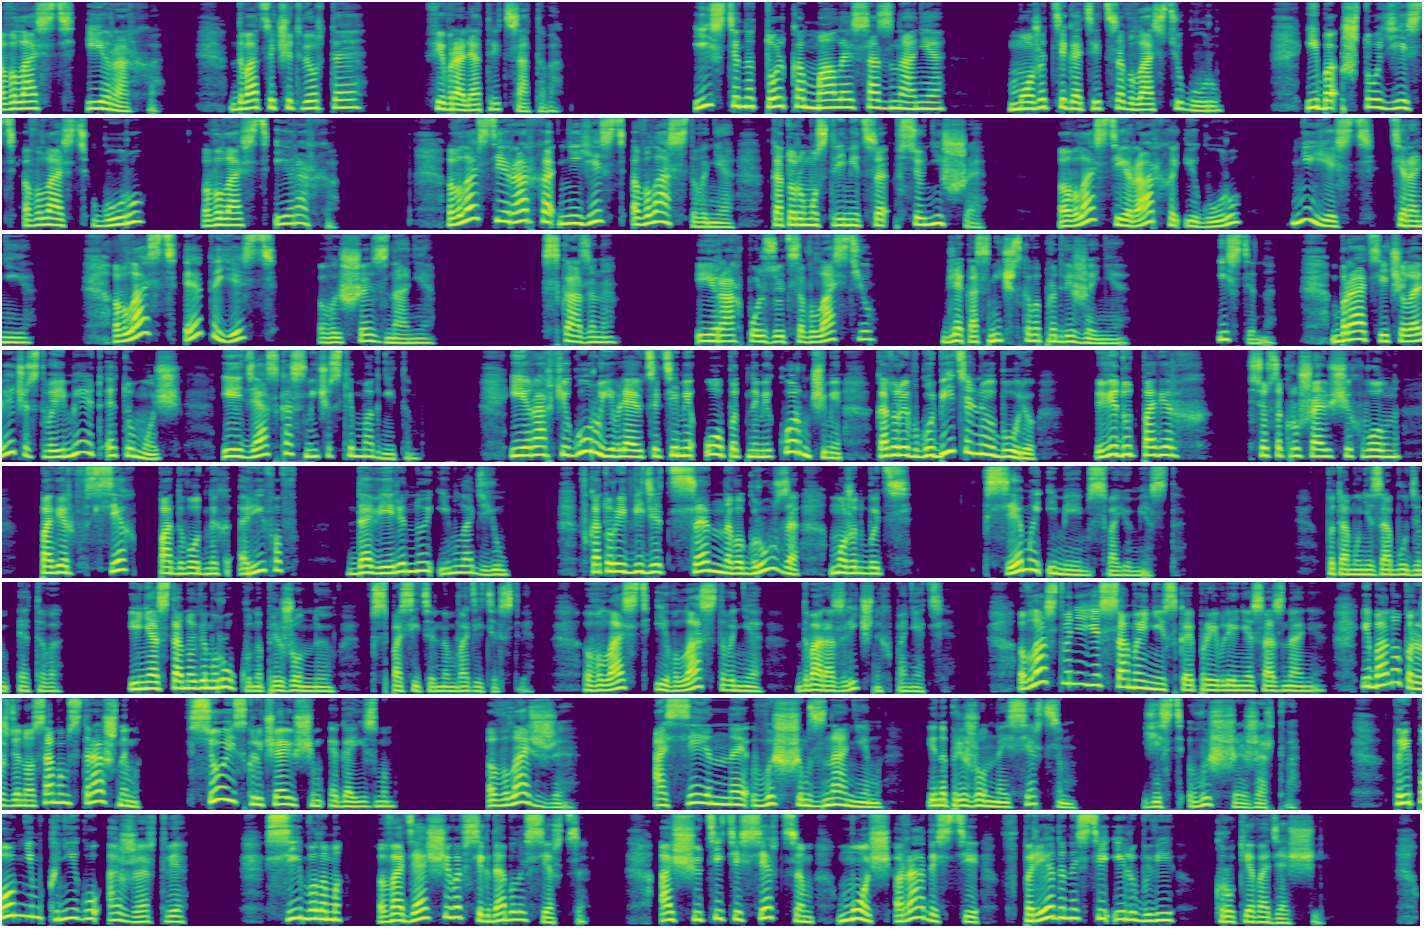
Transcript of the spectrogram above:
Власть иерарха. 24 февраля 30 -го. Истинно только малое сознание может тяготиться властью гуру. Ибо что есть власть гуру, власть иерарха? Власть иерарха не есть властвование, к которому стремится все низшее. Власть иерарха и гуру не есть тирания. Власть — это есть высшее знание. Сказано, иерарх пользуется властью для космического продвижения. Истинно, братья человечества имеют эту мощь, идя с космическим магнитом. Иерархи гуру являются теми опытными кормчими, которые в губительную бурю ведут поверх все сокрушающих волн, поверх всех подводных рифов доверенную им ладью, в которой в виде ценного груза, может быть, все мы имеем свое место. Потому не забудем этого и не остановим руку напряженную в спасительном водительстве. Власть и властвование — два различных понятия. Властвование есть самое низкое проявление сознания, ибо оно порождено самым страшным все исключающим эгоизмом. Власть же, осеянная высшим знанием и напряженная сердцем, есть высшая жертва. Припомним книгу о жертве. Символом водящего всегда было сердце. Ощутите сердцем мощь радости в преданности и любви к руке водящей.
